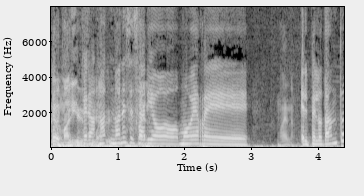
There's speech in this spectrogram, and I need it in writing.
normalito. Pero Sí, no, sí. no es necesario mover eh, Bueno. el pelo tanto.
